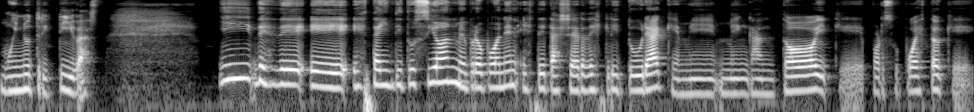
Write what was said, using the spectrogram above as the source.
muy nutritivas. Y desde eh, esta institución me proponen este taller de escritura que me, encantó y que por supuesto que,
